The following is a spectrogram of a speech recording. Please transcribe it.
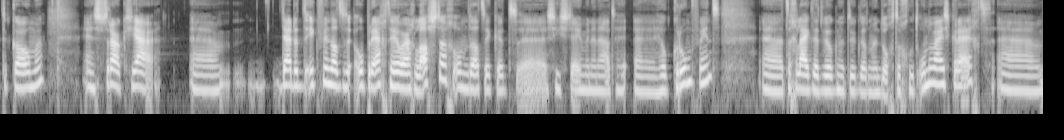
te komen. En straks, ja, uh, ja, dat, ik vind dat oprecht heel erg lastig, omdat ik het uh, systeem inderdaad uh, heel krom vind. Uh, tegelijkertijd wil ik natuurlijk dat mijn dochter goed onderwijs krijgt. Ehm,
